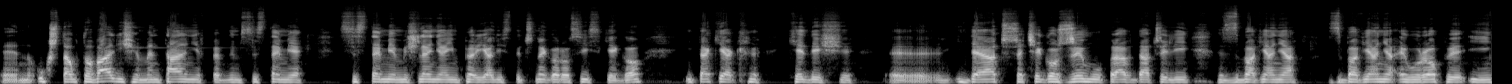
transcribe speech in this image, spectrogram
e, no, ukształtowali się mentalnie w pewnym systemie, systemie myślenia imperialistycznego rosyjskiego i tak jak kiedyś idea trzeciego Rzymu, prawda, czyli zbawiania, zbawiania Europy i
